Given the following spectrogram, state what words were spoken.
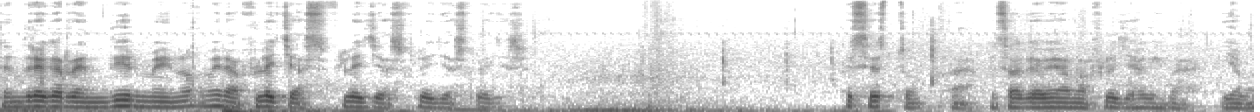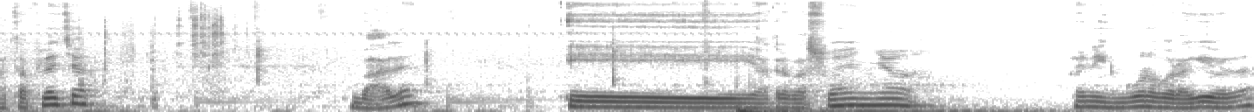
tendré que rendirme no. Mira, flechas, flechas, flechas, flechas. ¿Qué es esto? Ah, pensaba que había más flechas aquí. Vale, llamo esta flecha. Vale. Y atrapasueño. No hay ninguno por aquí, ¿verdad?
